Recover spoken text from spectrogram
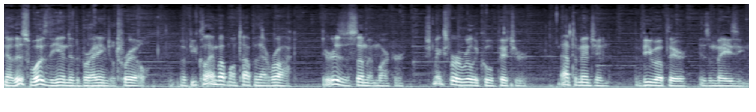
Now, this was the end of the Bright Angel Trail, but if you climb up on top of that rock, there is a summit marker, which makes for a really cool picture. Not to mention, the view up there is amazing.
